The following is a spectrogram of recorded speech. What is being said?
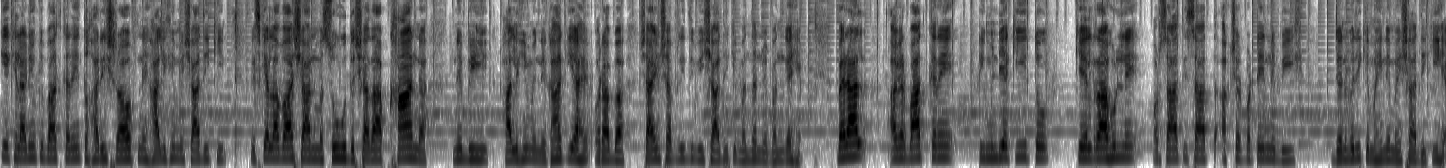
के खिलाड़ियों की बात करें तो हरीश रावत ने हाल ही में शादी की। इसके अलावा शान मसूद, शादाब खान ने भी हाल ही में निकाह किया है और अब शाहिन शफरीदी भी शादी के बंधन में बन गए हैं। बहरहाल, अगर बात करें टीम इंडिया की तो के राहुल ने और साथ ही साथ अक्षर पटेल ने भी जनवरी के महीने में शादी की है।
